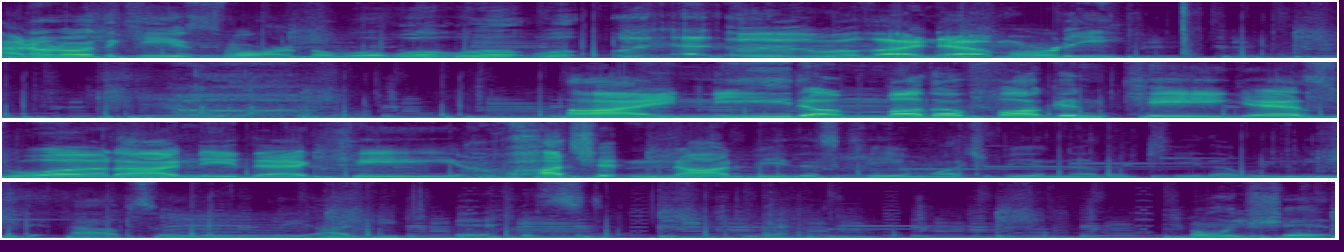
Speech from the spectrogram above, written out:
I don't know what the key is for, but we'll we'll we'll we'll, uh, we'll find out, Morty. I need a motherfucking key. Guess what? I need that key. Watch it not be this key and watch it be another key that we need. Absolutely. I'd be pissed. Holy shit.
